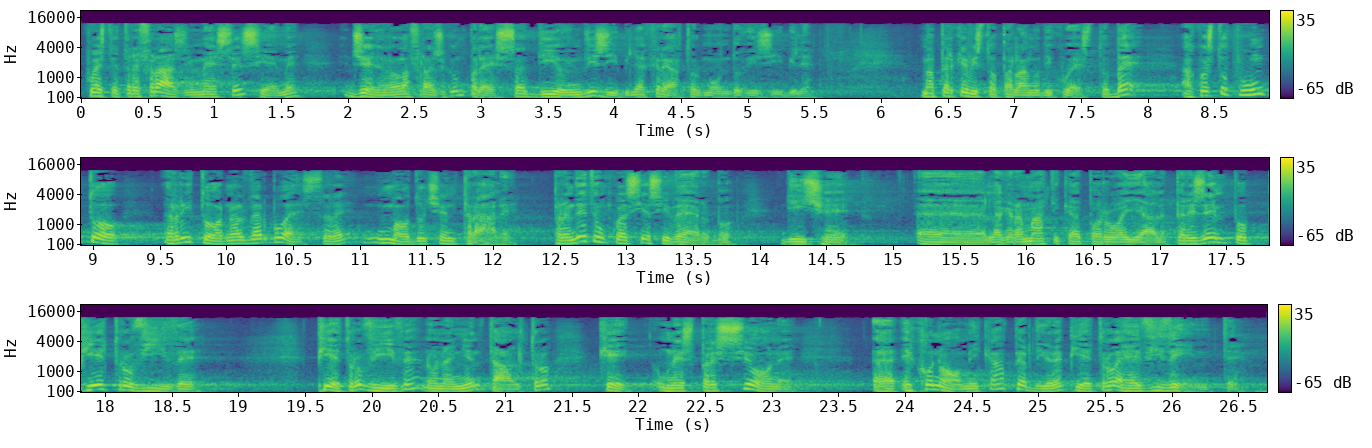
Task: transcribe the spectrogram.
Queste tre frasi messe insieme generano la frase complessa Dio invisibile ha creato il mondo visibile. Ma perché vi sto parlando di questo? Beh, a questo punto ritorna al verbo essere in modo centrale. Prendete un qualsiasi verbo, dice eh, la grammatica Port Royal, per esempio Pietro vive. Pietro vive non è nient'altro che un'espressione eh, economica per dire Pietro è vivente.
